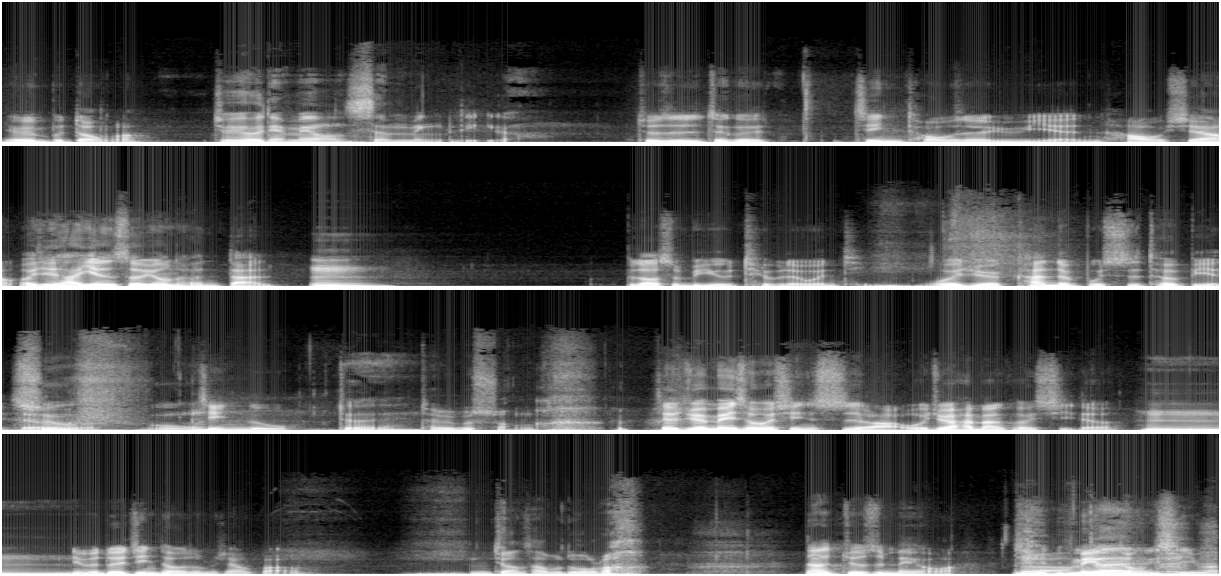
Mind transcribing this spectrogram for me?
有点不懂啊，就有点没有生命力了。就是这个镜头的语言好像，而且它颜色用的很淡，嗯，不知道是不是 YouTube 的问题，我也觉得看的不是特别的舒服，进入，对，特别不爽。就觉得没什么形式啦，我觉得还蛮可惜的。嗯，你们对镜头有什么想法？你讲差不多了，那就是没有啊，没有东西嘛。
